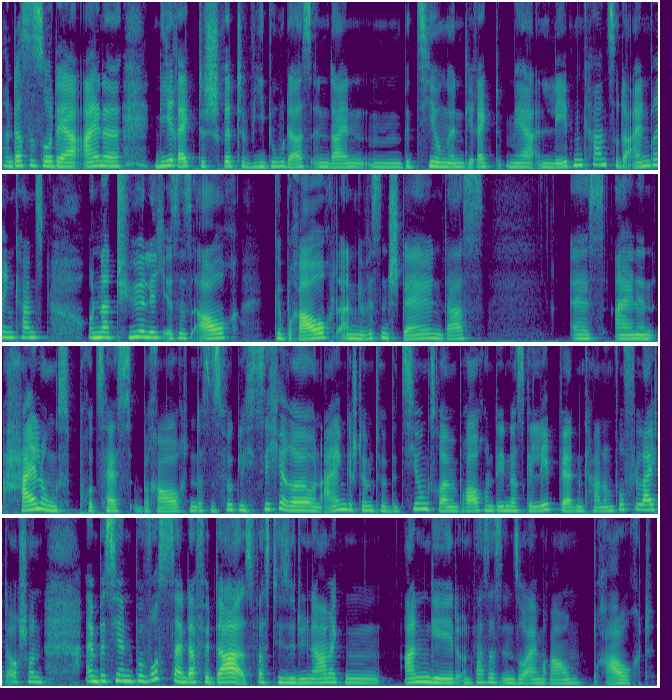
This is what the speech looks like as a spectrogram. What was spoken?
Und das ist so der eine direkte Schritt, wie du das in deinen mm, Beziehungen direkt mehr leben kannst oder einbringen kannst. Und natürlich ist es auch gebraucht an gewissen Stellen, dass es einen Heilungsprozess braucht und dass es wirklich sichere und eingestimmte Beziehungsräume braucht, in denen das gelebt werden kann und wo vielleicht auch schon ein bisschen Bewusstsein dafür da ist, was diese Dynamiken angeht und was es in so einem Raum braucht.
